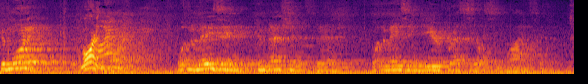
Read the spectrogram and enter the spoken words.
Good morning. Good morning. What an amazing convention it's been. What an amazing year for SCLCY it's been.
